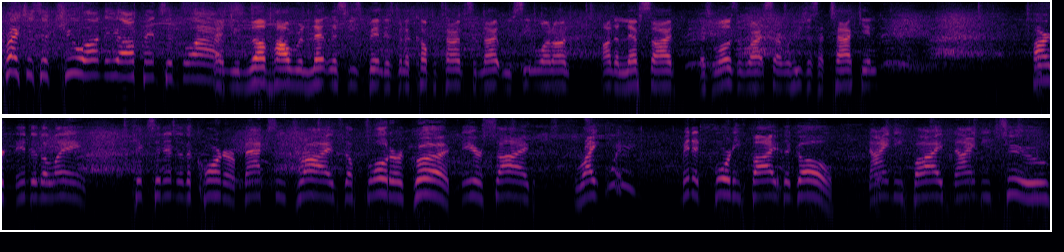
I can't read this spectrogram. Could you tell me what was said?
Precious Achiuwa on the offensive glass. And you love how relentless he's been. There's been a couple times tonight we've seen one on, on the left side as well as the right side where he's just attacking. Harden into the lane. Kicks it into the corner. Maxey drives the floater good. Near side. Right wing. Minute 45 to go. 95 92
